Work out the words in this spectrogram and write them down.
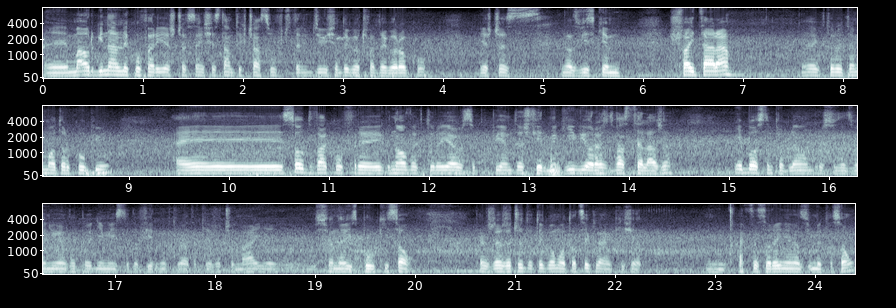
E, ma oryginalny kufer jeszcze, w sensie z tamtych czasów, 1994 roku, jeszcze z nazwiskiem Szwajcara, e, który ten motor kupił. Eee, są dwa kufry nowe, które ja już zakupiłem też firmy Givi oraz dwa stelaże. Nie było z tym problemu, po prostu zadzwoniłem w odpowiednie miejsce do firmy, która takie rzeczy ma i ściągnęli spółki są. Także rzeczy do tego motocykla, jakieś mm, akcesoryjne nazwijmy to są.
